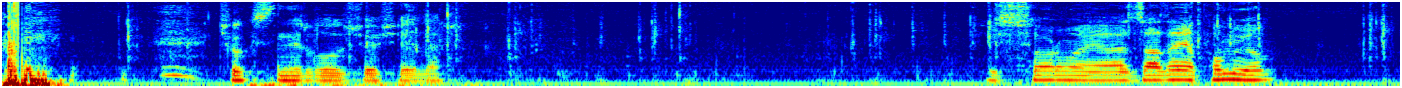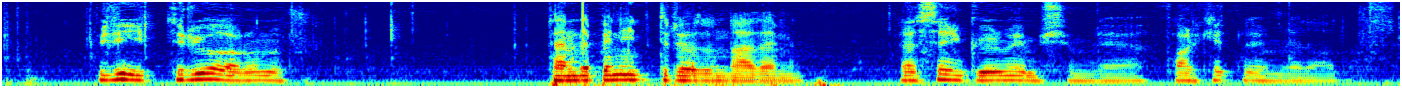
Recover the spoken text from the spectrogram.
Çok sinir bozucu şeyler. Hiç sorma ya. Zaten yapamıyorum. Bir de ittiriyorlar Onur. Sen de beni ittiriyordun daha demin. Ben seni görmemişim bile ya. Fark etmedim bile daha doğrusu.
